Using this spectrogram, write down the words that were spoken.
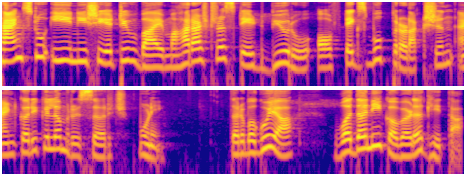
thanks to e initiative by Maharashtra state bureau of textbook production and curriculum research Pune तर बघूया वदनी कवळ घेता.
